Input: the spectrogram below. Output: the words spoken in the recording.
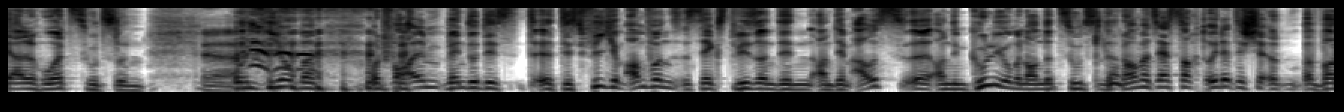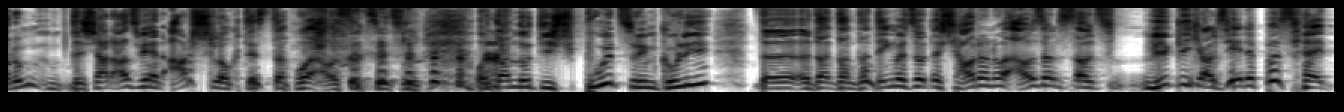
asozial Haar zuzeln. Ja. Und, ich und vor allem, wenn du das, das Viech am Anfang siehst, wie es an, den, an dem Aus, äh, an dem Gulli umeinander zuzelt, dann haben wir zuerst gedacht, Alter, das, warum, das schaut aus wie ein Arschloch, das da auszuzelt. und dann nur die Spur zu dem Gulli, da, dann, dann, dann denken wir so, das schaut ja nur aus, als, als wirklich, als hätte seit,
